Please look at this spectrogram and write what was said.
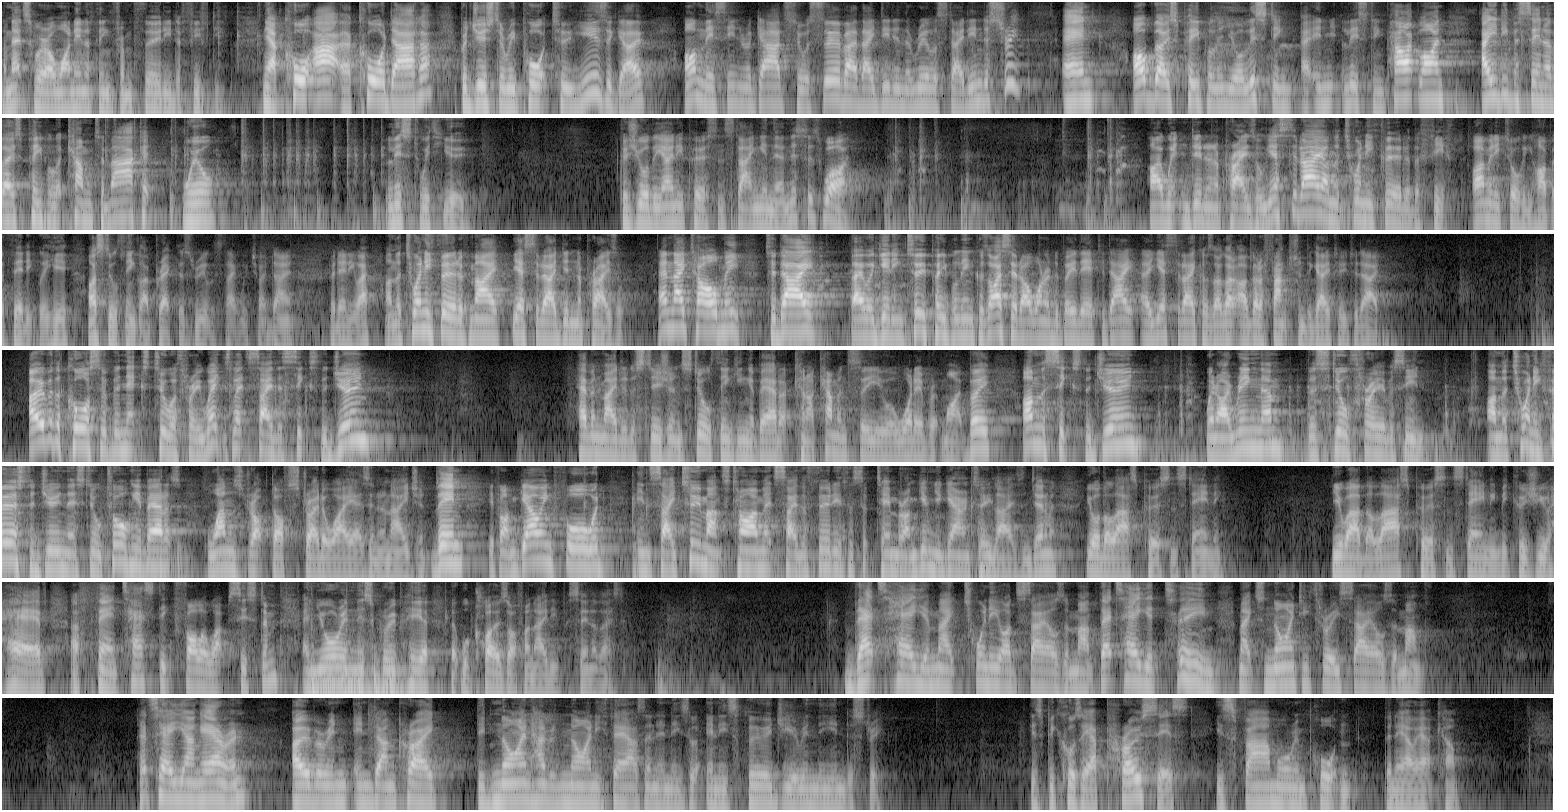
And that's where I want anything from 30 to 50. Now, Core, uh, Core Data produced a report two years ago on this in regards to a survey they did in the real estate industry. And of those people in your listing, uh, in listing pipeline, 80% of those people that come to market will list with you because you're the only person staying in there. And this is why. I went and did an appraisal yesterday on the 23rd of the 5th. I'm only talking hypothetically here. I still think I practice real estate, which I don't. But anyway, on the 23rd of May, yesterday, I did an appraisal. And they told me today they were getting two people in because I said I wanted to be there today, uh, yesterday, because I got, I got a function to go to today. Over the course of the next two or three weeks, let's say the 6th of June, haven't made a decision, still thinking about it, can I come and see you or whatever it might be. On the 6th of June, when I ring them, there's still three of us in. On the 21st of June, they're still talking about it. One's dropped off straight away as in an agent. Then, if I'm going forward in, say, two months' time, let's say the 30th of September, I'm giving you a guarantee, ladies and gentlemen, you're the last person standing. You are the last person standing because you have a fantastic follow up system, and you're in this group here that will close off on 80% of those. That's how you make 20 odd sales a month. That's how your team makes 93 sales a month. That's how young Aaron over in, in Duncraig did 990,000 in his, in his third year in the industry. Is because our process is far more important than our outcome.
